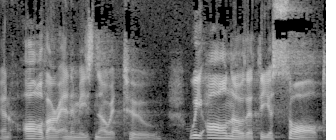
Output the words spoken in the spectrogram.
and all of our enemies know it too, we all know that the assault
